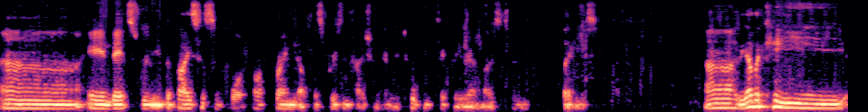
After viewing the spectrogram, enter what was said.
uh, and that's really the basis of what I've framed up this presentation. We're going to be talking particularly around those two things. Uh, the other key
